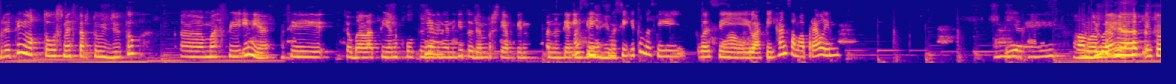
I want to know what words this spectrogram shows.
berarti waktu semester 7 tuh uh, masih ini ya, masih coba latihan kultur yeah. jaringan gitu dan persiapin penelitian masih, intinya gitu. Masih itu masih masih wow. latihan sama prelim. Oh, iya, okay. sama ya. banget ya. itu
